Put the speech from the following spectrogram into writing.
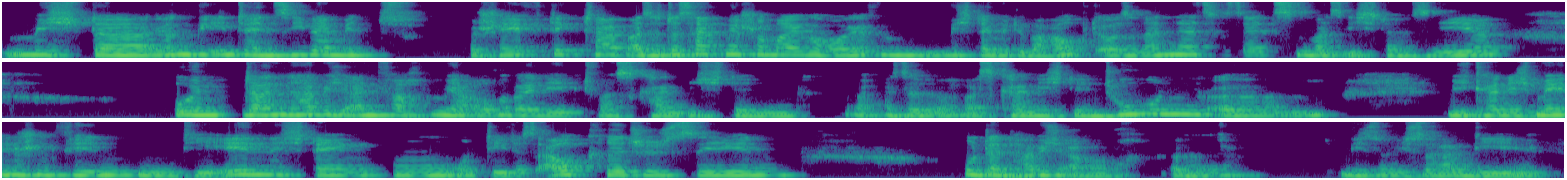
mich da irgendwie intensiver mit beschäftigt habe. Also das hat mir schon mal geholfen, mich damit überhaupt auseinanderzusetzen, was ich da sehe. Und dann habe ich einfach mir auch überlegt, was kann ich denn, also was kann ich denn tun? Ähm, wie kann ich Menschen finden, die ähnlich denken und die das auch kritisch sehen? Und dann habe ich auch, äh, wie soll ich sagen, die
